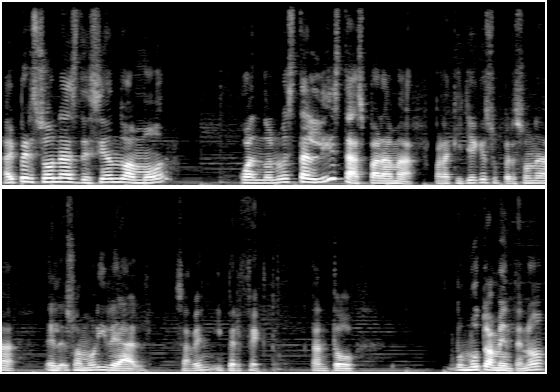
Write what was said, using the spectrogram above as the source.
Hay personas deseando amor cuando no están listas para amar, para que llegue su persona, su amor ideal, ¿saben? Y perfecto. Tanto mutuamente, ¿no?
